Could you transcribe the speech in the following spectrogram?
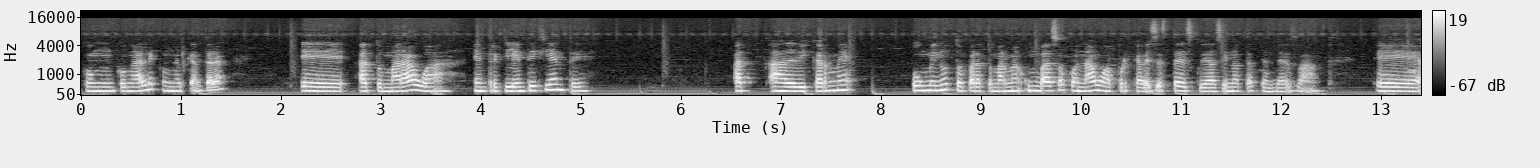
con, con Ale, con Alcántara, eh, a tomar agua entre cliente y cliente, a, dedicarme un minuto para tomarme un vaso con agua, porque a veces te descuidas y no te atendes, ¿va? Eh,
